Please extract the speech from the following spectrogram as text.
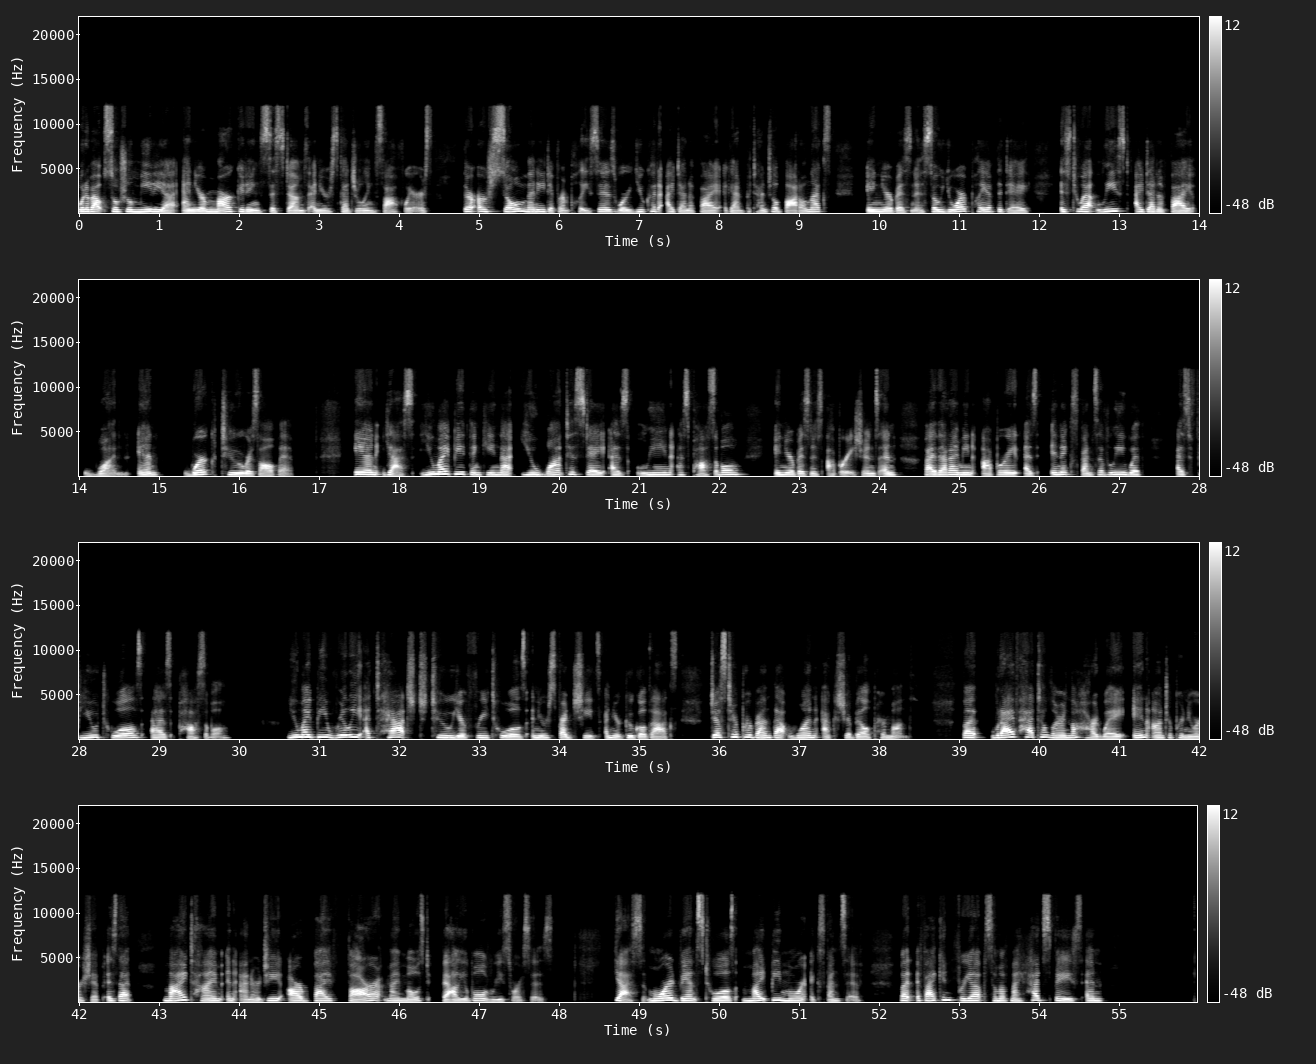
What about social media and your marketing systems and your scheduling softwares? There are so many different places where you could identify, again, potential bottlenecks in your business. So, your play of the day is to at least identify one and work to resolve it. And yes, you might be thinking that you want to stay as lean as possible in your business operations. And by that, I mean operate as inexpensively with as few tools as possible you might be really attached to your free tools and your spreadsheets and your Google Docs just to prevent that one extra bill per month. But what I've had to learn the hard way in entrepreneurship is that my time and energy are by far my most valuable resources. Yes, more advanced tools might be more expensive, but if I can free up some of my headspace and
